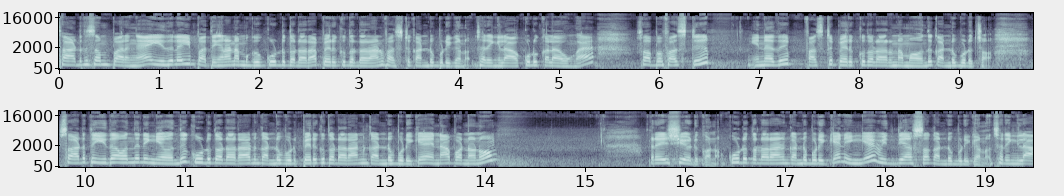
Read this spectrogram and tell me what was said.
ஸோ அடுத்த சம் பாருங்கள் இதுலேயும் பார்த்தீங்கன்னா நமக்கு கூட்டுத்தொடரா பெருக்கு தொடரான்னு ஃபஸ்ட்டு கண்டுபிடிக்கணும். சரிங்களா? கொடுக்கல அவங்க. ஸோ அப்போ ஃபஸ்ட்டு என்னது? ஃபஸ்ட்டு பெருக்கு தொடர் நம்ம வந்து கண்டுபிடிச்சோம். ஸோ அடுத்து இதை வந்து நீங்கள் வந்து கூட்டுத்தொடரான்னு கண்டுபிடி பெருக்கு தொடரான்னு கண்டுபிடிக்க என்ன பண்ணணும்? ரேஷியோ எடுக்கணும். கூட்டுத்தொடரான்னு கண்டுபிடிக்க நீங்கள் வித்தியாசம் கண்டுபிடிக்கணும். சரிங்களா?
